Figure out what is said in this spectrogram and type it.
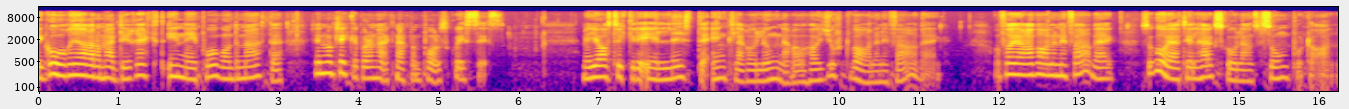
Det går att göra de här direkt inne i pågående möte genom att klicka på den här knappen Polls Quizzes. Men jag tycker det är lite enklare och lugnare att ha gjort valen i förväg. Och för att göra valen i förväg så går jag till högskolans Zoom-portal.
